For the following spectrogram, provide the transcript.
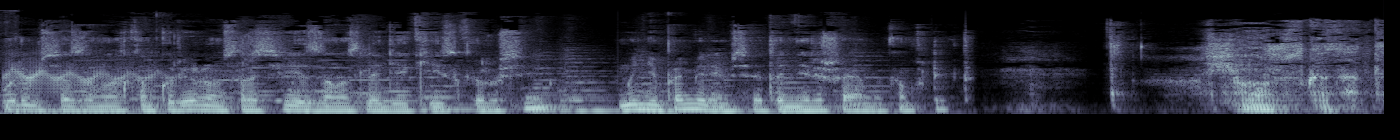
Боремся за нас, конкурируем с Россией за наследие Киевской Руси. Мы не помиримся, это нерешаемый конфликт. Що можу сказати?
